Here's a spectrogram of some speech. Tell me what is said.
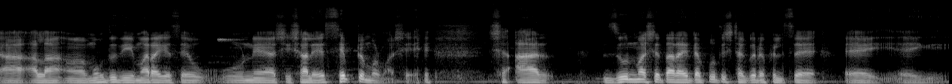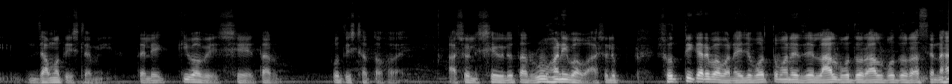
আ- আলা আহ, মওদুদি মারা গেছে উনআশি সালে সেপ্টেম্বর মাসে। আর জুন মাসে তারা এটা প্রতিষ্ঠা করে ফেলছে এই এই জামাত ইসলামী। তাহলে কীভাবে সে তার প্রতিষ্ঠাতা হয়? আসলে সে হলো তার রুহানি বাবা। আসলে সত্যিকারের বাবা না, এই যে বর্তমানের যে লাল বদর, আল বদর আছে না,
